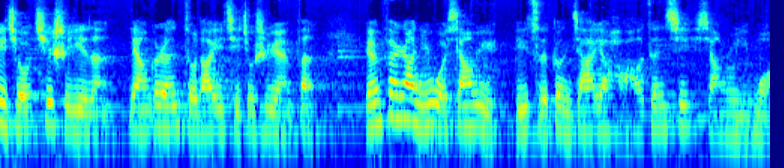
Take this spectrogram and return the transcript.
地球七十亿人，两个人走到一起就是缘分，缘分让你我相遇，彼此更加要好好珍惜，相濡以沫。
